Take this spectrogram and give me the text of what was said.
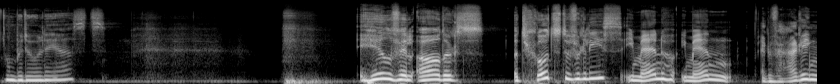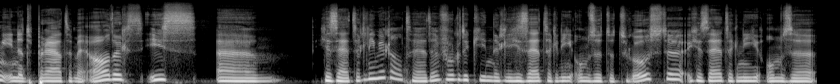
Hoe bedoel je juist? Heel veel ouders, het grootste verlies in mijn, in mijn ervaring in het praten met ouders is... Uh, je zijt er niet meer altijd hè, voor de kinderen. Je zijt er niet om ze te troosten. Je zijt er niet om ze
